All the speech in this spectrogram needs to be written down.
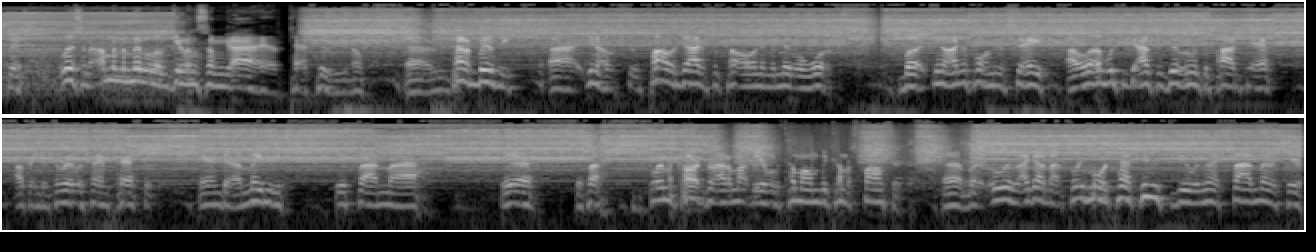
about this. Listen, I'm in the middle of giving some guy a tattoo, you know. Uh, kind of busy. Uh, you know, apologize for calling in the middle of work. But, you know, I just wanted to say I love what you guys are doing with the podcast. I think it's really fantastic. And uh, maybe if I'm, uh, yeah, if I play my cards right, I might be able to come on and become a sponsor. Uh, but listen, I got about three more tattoos to do in the next five minutes here.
